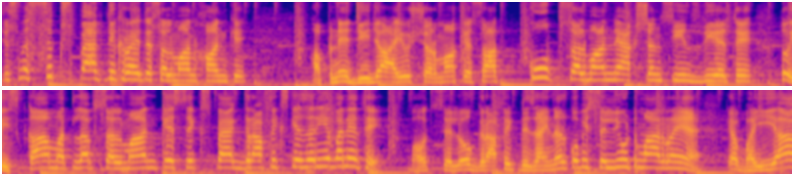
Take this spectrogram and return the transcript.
जिसमें सिक्स पैक दिख रहे थे सलमान खान के। अपने जीजा आयुष शर्मा के साथ खूब सलमान ने एक्शन सीन्स दिए थे। तो इसका मतलब सलमान के सिक्स पैक ग्राफिक्स के ज़रिए बने थे। बहुत से लोग ग्राफिक डिज़ाइनर को भी सल्यूट मार रहे हैं। कि भैया,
